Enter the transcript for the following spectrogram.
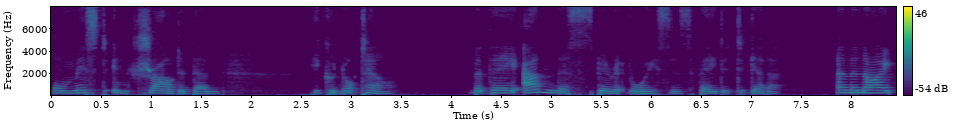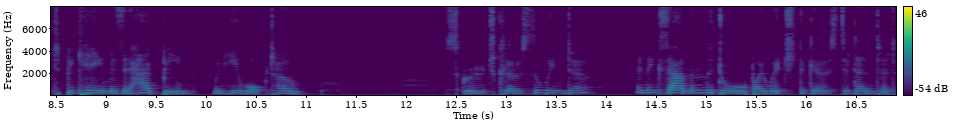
or mist enshrouded them, he could not tell. But they and the spirit voices faded together, and the night became as it had been when he walked home. Scrooge closed the window and examined the door by which the ghost had entered.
